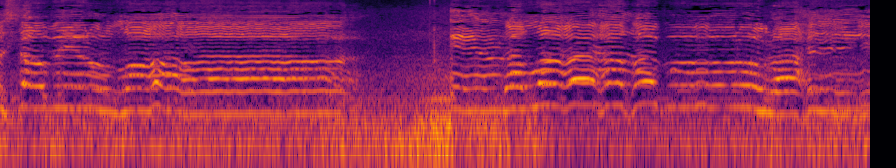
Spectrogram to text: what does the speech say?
واستغفروا الله. إن الله غفور رحيم.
